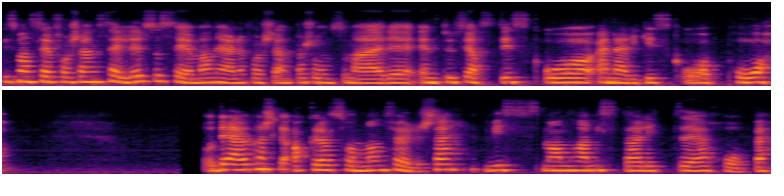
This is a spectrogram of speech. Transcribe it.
hvis man ser for seg en selger, så ser man gjerne for seg en person som er eh, entusiastisk og energisk og på. Og det er jo kanskje ikke akkurat sånn man føler seg hvis man har mista litt uh, håpet.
